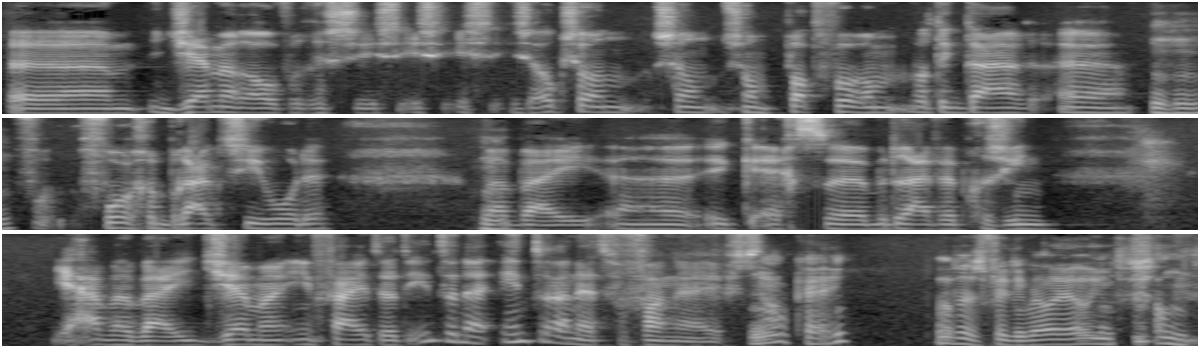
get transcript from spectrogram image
Um, Jammer overigens is, is, is, is ook zo'n zo'n zo'n platform wat ik daar uh, mm voor, gebruikt zie worden. Waarbij uh, ik echt uh, bedrijven heb gezien ja, waarbij Jammer in feite het internet, intranet vervangen heeft. Oké. Okay. Oh, dat vind ik wel heel interessant.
